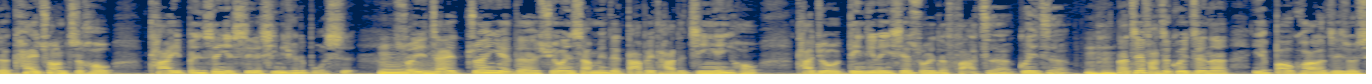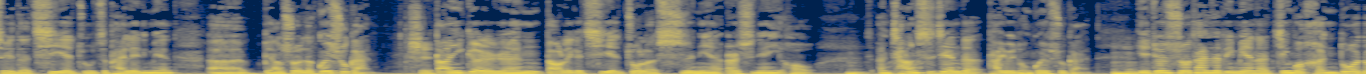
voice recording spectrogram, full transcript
的开创之后。他也本身也是一个心理学的博士，嗯，所以在专业的学问上面，在搭配他的经验以后，他就定定了一些所谓的法则规则。嗯哼，那这些法则规则呢，也包括了这些所谓的企业组织排列里面，呃，比方说的归属感。是，当一个人到了一个企业做了十年、二十年以后。嗯，很长时间的，他有一种归属感。嗯哼，也就是说，他这里面呢，经过很多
